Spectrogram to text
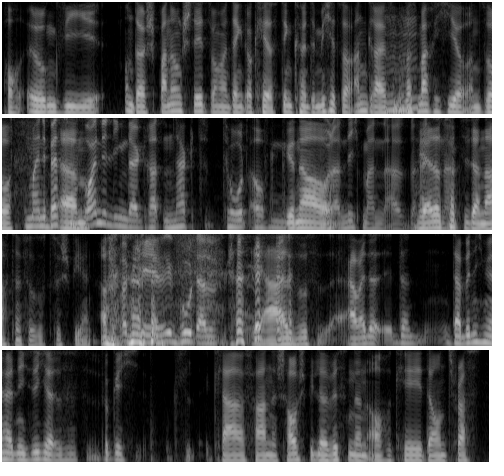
auch irgendwie unter Spannung steht, weil man denkt, okay, das Ding könnte mich jetzt auch angreifen und was mache ich hier und so. Und meine besten Ähm, Freunde liegen da gerade nackt tot auf dem Genau. Oder nicht mal. Halt Ja, das hat nackt. sie danach dann versucht zu spielen. Okay, gut, alles klar. ja, es ist, aber da, da, da bin ich mir halt nicht sicher. Es ist wirklich kl- klar, erfahrene Schauspieler wissen dann auch, okay, don't trust äh,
